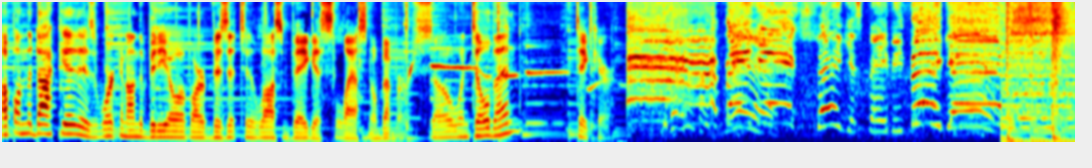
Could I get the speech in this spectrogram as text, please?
Up on the docket is working on the video of our visit to Las Vegas last November. So until then, take care. Vegas! Vegas, baby, Vegas!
